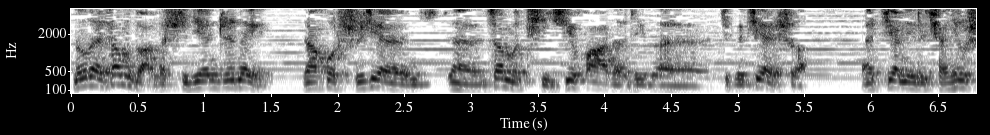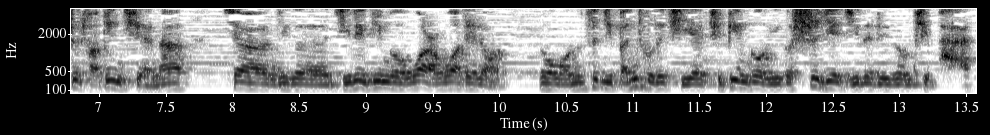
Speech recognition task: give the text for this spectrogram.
能在这么短的时间之内，然后实现呃这么体系化的这个这个建设，呃建立了全球市场，并且呢，像这个吉利并购沃尔沃这种。用我们自己本土的企业去并购一个世界级的这种品牌，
